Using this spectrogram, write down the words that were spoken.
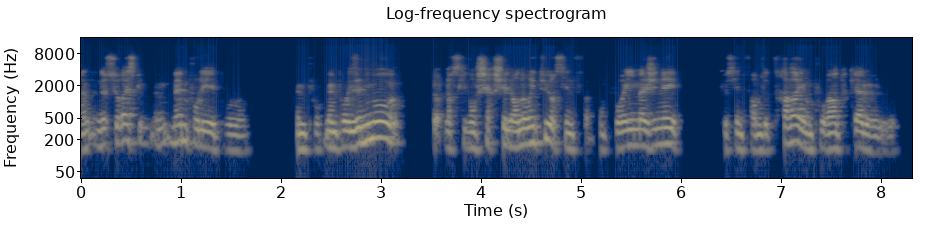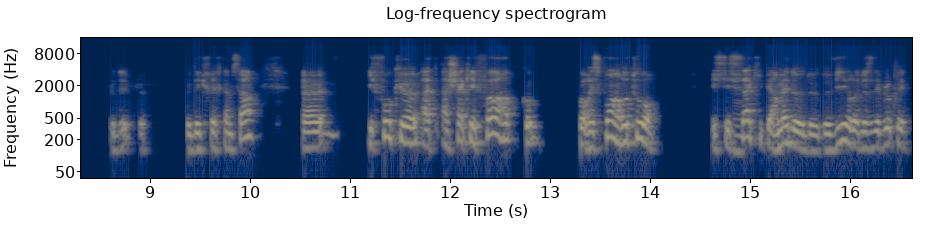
hein, ne serait-ce que même pour les, pour, même pour, les animaux, lorsqu'ils vont chercher leur nourriture, une, on pourrait imaginer que c'est une forme de travail, on pourrait en tout cas le, décrire comme ça. Euh, il faut qu'à à chaque effort correspond un retour. Et c'est mm. ça qui permet de, vivre et de se développer.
